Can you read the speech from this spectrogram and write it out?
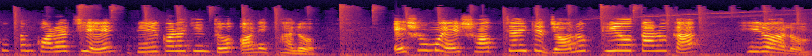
কাম করার চেয়ে বিয়ে করা কিন্তু অনেক ভালো। এ সময়ে সবচাইতে জনপ্রিয় তারকা হিরো আলম,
